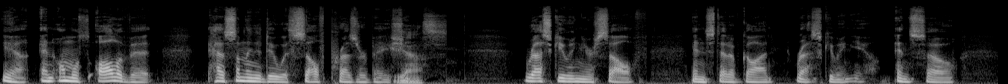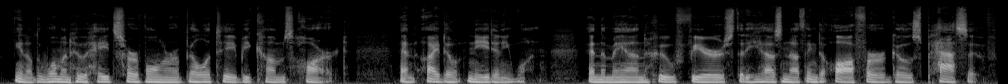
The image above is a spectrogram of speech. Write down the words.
Yeah, and almost all of it has something to do with self preservation. Yes. rescuing yourself instead of God rescuing you. And so, you know, the woman who hates her vulnerability becomes hard, and I don't need anyone. And the man who fears that he has nothing to offer goes passive,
